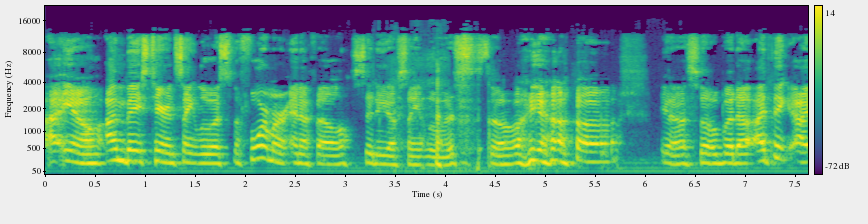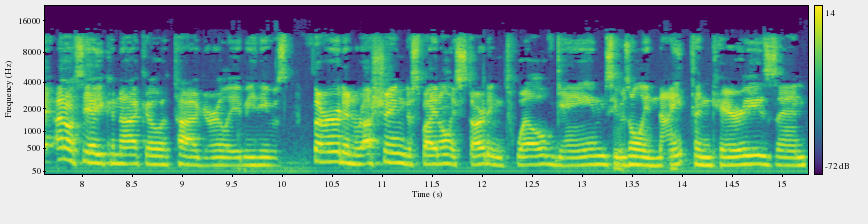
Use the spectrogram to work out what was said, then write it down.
I, you know, I'm based here in St. Louis, the former NFL city of St. Louis. so yeah, uh, yeah. So, but uh, I think I, I don't see how you cannot go with Todd Gurley. I mean, he was third in rushing despite only starting 12 games. He was only ninth in carries and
